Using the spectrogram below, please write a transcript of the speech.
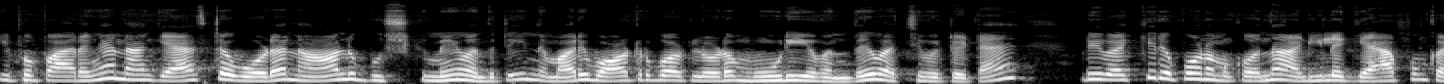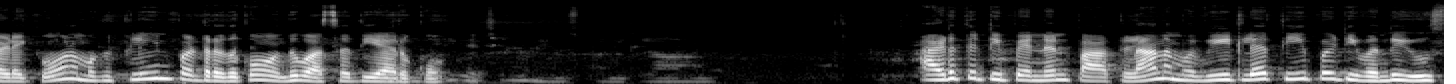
இப்போ பாருங்கள் நான் கேஸ் ஸ்டவோட நாலு புஷ்க்குமே வந்துட்டு இந்த மாதிரி வாட்டர் பாட்டிலோட மூடியை வந்து வச்சு விட்டுட்டேன். இப்படி வைக்கிறப்போ நமக்கு வந்து அடியில் கேப்பும் கிடைக்கும். நமக்கு க்ளீன் பண்ணுறதுக்கும் வந்து வசதியாக இருக்கும். அடுத்த டிப் என்னன்னு பார்க்கலாம். நம்ம வீட்டில் தீப்பெட்டி வந்து யூஸ்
